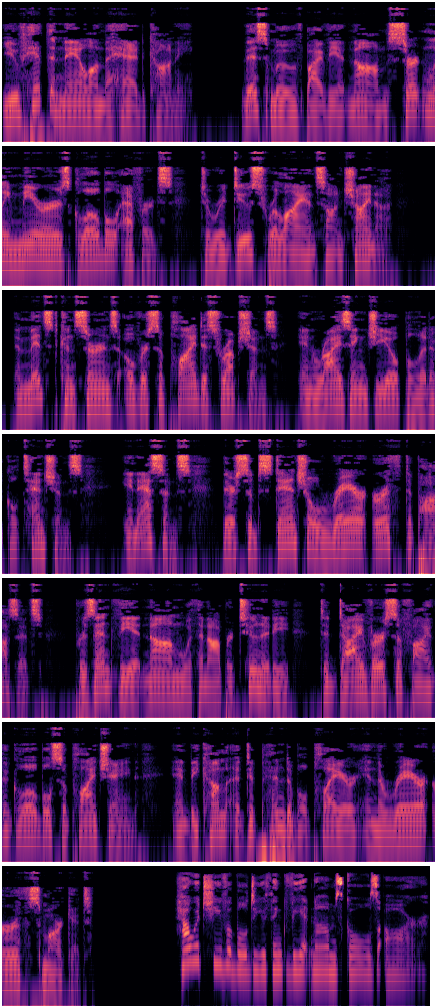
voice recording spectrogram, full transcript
You've hit the nail on the head, Connie. This move by Vietnam certainly mirrors global efforts to reduce reliance on China amidst concerns over supply disruptions and rising geopolitical tensions. In essence, their substantial rare earth deposits present Vietnam with an opportunity to diversify the global supply chain and become a dependable player in the rare earths market. How achievable do you think Vietnam's goals are?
